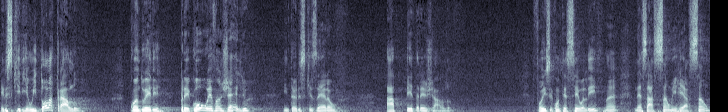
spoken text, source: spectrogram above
eles queriam idolatrá-lo. Quando ele pregou o evangelho, então eles quiseram apedrejá-lo. Foi isso que aconteceu ali, né? nessa ação e reação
